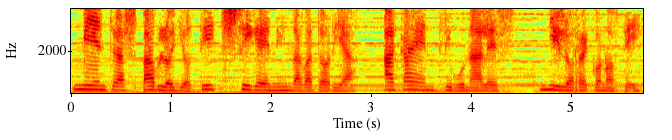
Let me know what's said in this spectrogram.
mientras Pablo Yotich sigue en indagatoria, acá en tribunales, ni lo reconocí.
